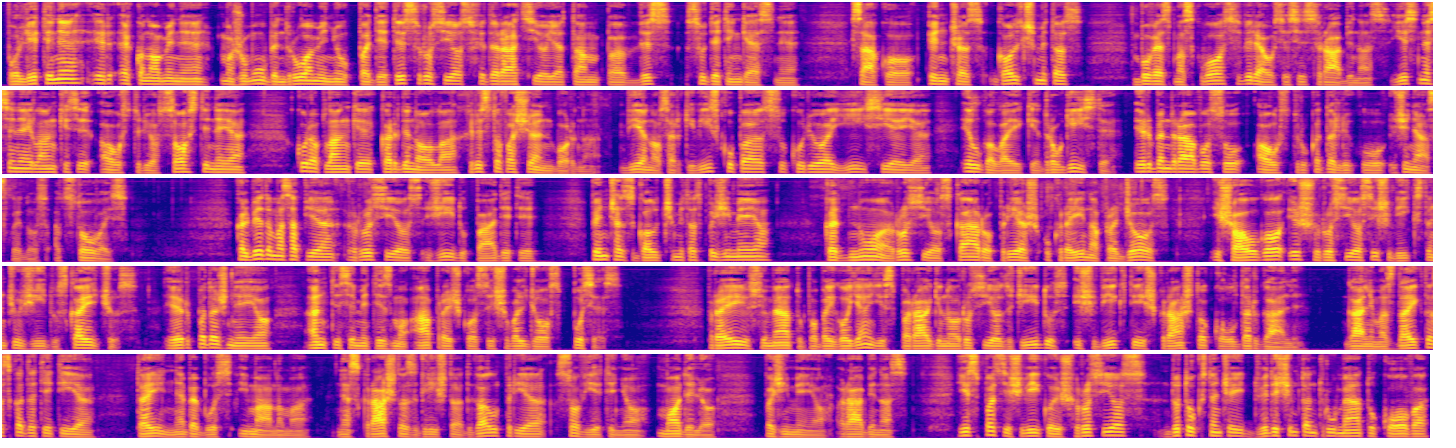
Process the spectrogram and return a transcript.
Politinė ir ekonominė mažumų bendruomenių padėtis Rusijos federacijoje tampa vis sudėtingesnė, sako Pinčas Goldšmitas, buvęs Maskvos vyriausiasis rabinas. Jis neseniai lankėsi Austrijos sostinėje, kur aplankė kardinolą Kristofą Šenborną, vienos arkivyskupą, su kuriuo jį sieja ilgalaikė draugystė ir bendravo su austrų katalikų žiniasklaidos atstovais. Kalbėdamas apie Rusijos žydų padėtį, Pinčas Golčmitas pažymėjo, kad nuo Rusijos karo prieš Ukrainą pradžios išaugo iš Rusijos išvykstančių žydų skaičius ir padažnėjo antisemitizmo apraiškos iš valdžios pusės. Praėjusiu metu pabaigoje jis paragino Rusijos žydus išvykti iš krašto, kol dar gali. Galimas daiktas, kad ateityje tai nebebus įmanoma, nes kraštas grįžta atgal prie sovietinio modelio, pažymėjo rabinas. Jis pats išvyko iš Rusijos 2022 m. kovą,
